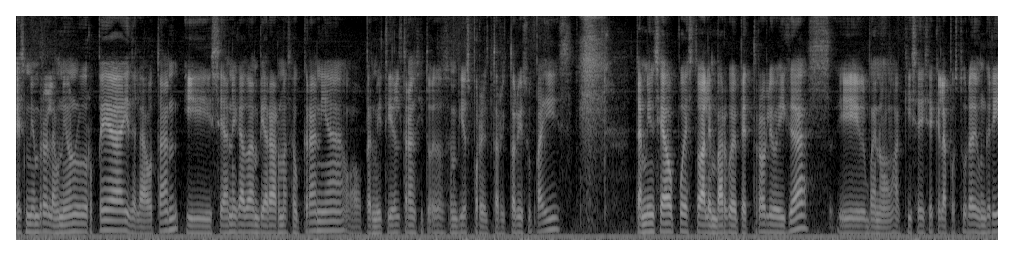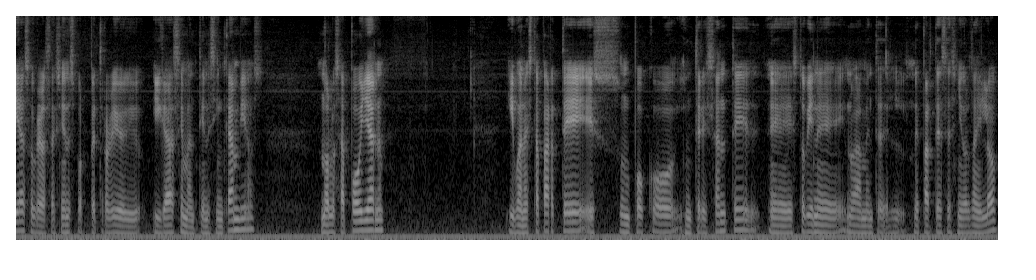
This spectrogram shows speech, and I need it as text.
es miembro de la Unión Europea y de la OTAN y se ha negado a enviar armas a Ucrania o permitir el tránsito de esos envíos por el territorio de su país. También se ha opuesto al embargo de petróleo y gas y bueno, aquí se dice que la postura de Hungría sobre las acciones por petróleo y gas se mantiene sin cambios. No los apoyan y bueno, esta parte es un poco interesante. Eh, esto viene nuevamente de parte de este señor Danilov.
